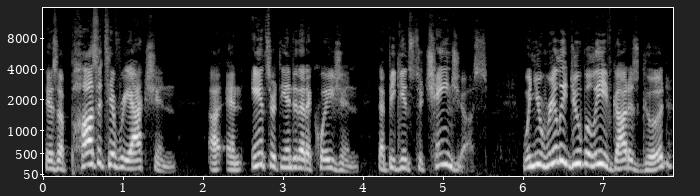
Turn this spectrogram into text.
there's a positive reaction uh, an answer at the end of that equation that begins to change us. When you really do believe God is good,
